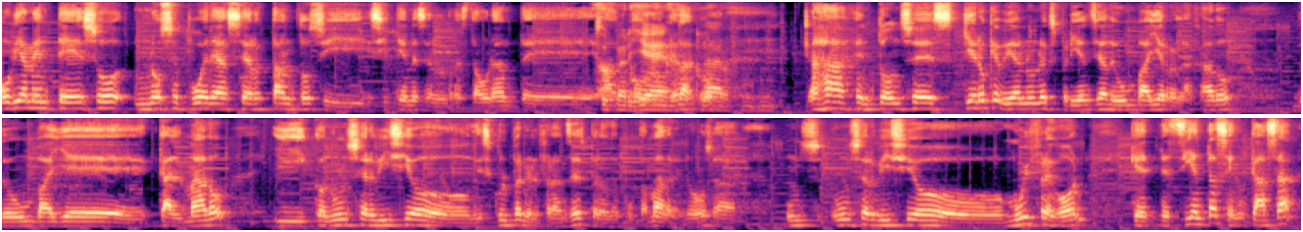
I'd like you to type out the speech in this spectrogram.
Obviamente eso no se puede hacer tanto si, si tienes el restaurante Súper lleno, ¿no? claro. Ajá, entonces quiero que vean una experiencia de un valle relajado, de un valle calmado y con un servicio, disculpen el francés, pero de puta madre, ¿no? O sea, un, un servicio muy fregón, que te sientas en casa.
